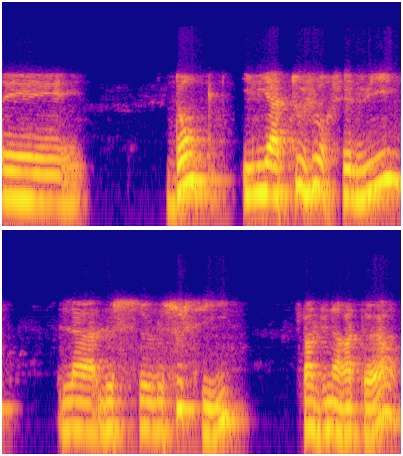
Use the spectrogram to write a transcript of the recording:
Et donc, il y a toujours chez lui le, souci, je parle du narrateur,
